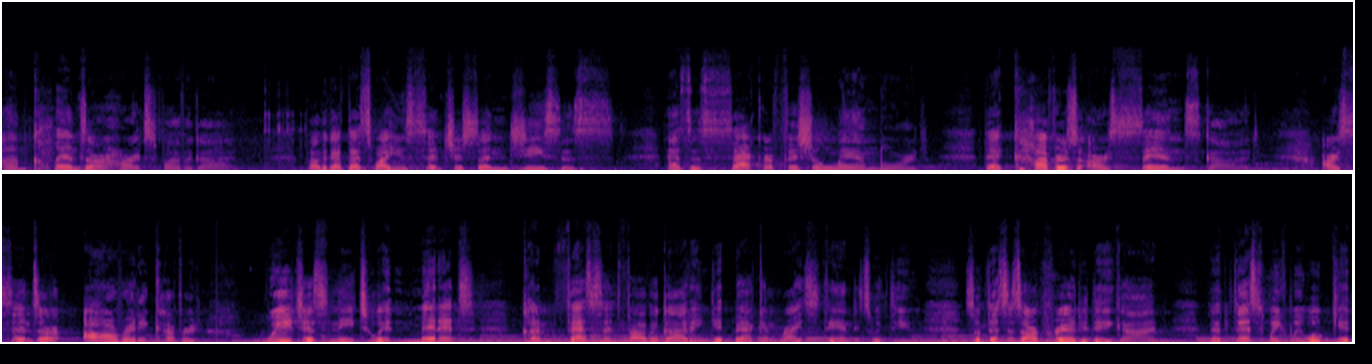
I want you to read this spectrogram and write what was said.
um, cleanse our hearts, Father God. Father God, that's why you sent your son Jesus as a sacrificial lamb, Lord, that covers our sins, God. Our sins are already covered. We just need to admit it, confess it, Father God, and get back in right standings with you. So this is our prayer today, God, that this week we will get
